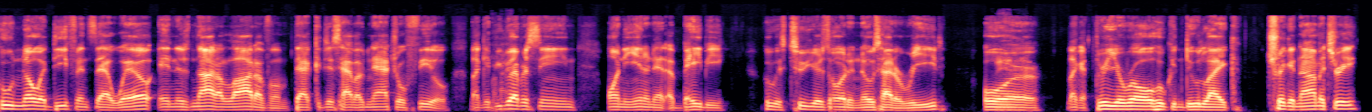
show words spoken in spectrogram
who know a defense that well, and there's not a lot of them that could just have a natural feel. Like if you've ever seen on the internet a baby who is two years old and knows how to read, mm-hmm. or like a three year old who can do like trigonometry,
